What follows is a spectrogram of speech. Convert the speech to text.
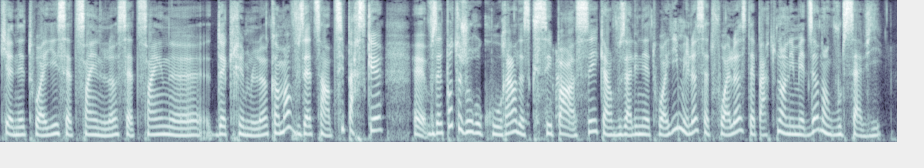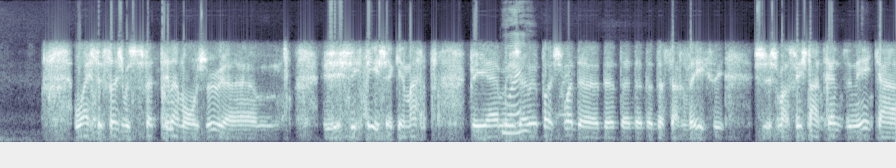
qui a nettoyé cette scène-là, cette scène de crime-là. Comment vous êtes senti? Parce que vous n'êtes pas toujours au courant de ce qui s'est passé quand vous allez nettoyer, mais là, cette fois-là, c'était partout dans les médias, donc vous le saviez. Ouais, c'est ça. Je me suis fait pris dans mon jeu. Euh, j'ai été échec et mat. Puis, euh, mais j'avais pas le choix de, de, de, de, servir. Je, je m'en souviens, j'étais en train de dîner quand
